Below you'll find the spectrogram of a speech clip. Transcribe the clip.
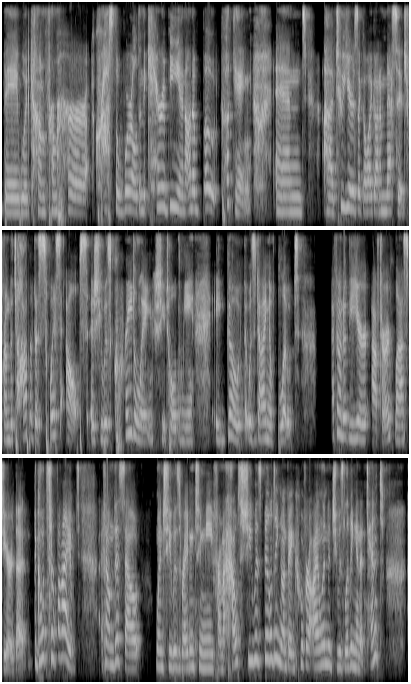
they would come from her across the world in the Caribbean on a boat cooking. And uh, two years ago, I got a message from the top of the Swiss Alps as she was cradling, she told me, a goat that was dying of bloat. I found out the year after, last year, that the goat survived. I found this out when she was writing to me from a house she was building on Vancouver Island and she was living in a tent.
